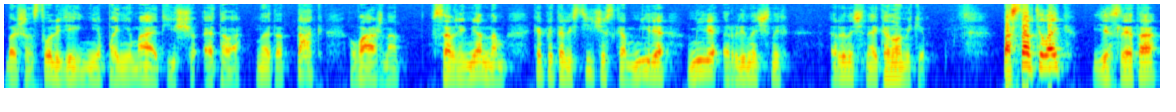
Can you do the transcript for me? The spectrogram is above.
большинство людей не понимает еще этого. Но это так важно в современном капиталистическом мире, в мире рыночных, рыночной экономики. Поставьте лайк, если это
